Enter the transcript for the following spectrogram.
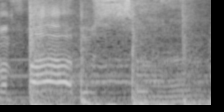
my father's son.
